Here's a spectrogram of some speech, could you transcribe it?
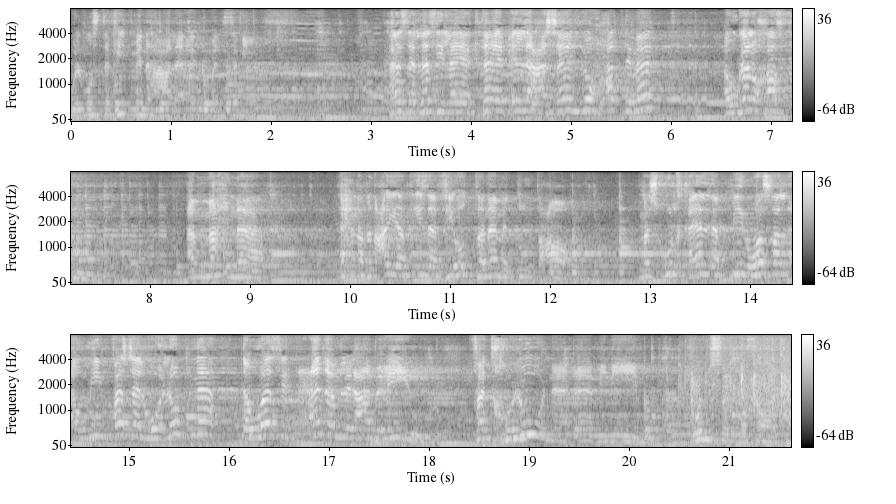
والمستفيد منها على أجمل سبيل. هذا الذي لا يكتئب إلا عشان له حد مات أو جاله خصم. أما إحنا إحنا بنعيط إذا في قطة نامت دون طعام. مشغول خيالنا بمين وصل أو مين فشل وقلوبنا دواسة آدم للعابرين. فادخلونا آمنين. وامشوا ببساطه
